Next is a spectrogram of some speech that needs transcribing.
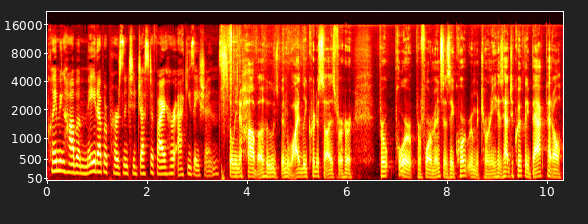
claiming Habba made up a person to justify her accusations. Alina Habba, who's been widely criticized for her poor performance as a courtroom attorney, has had to quickly backpedal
